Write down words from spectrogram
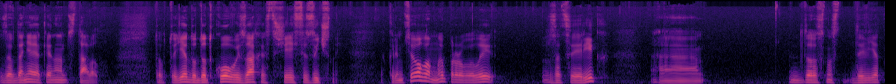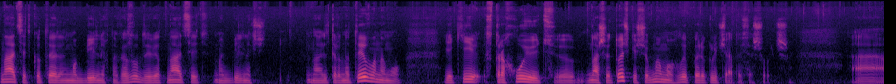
завдання, яке нам ставило. Тобто є додатковий захист ще й фізичний. Крім цього, ми провели за цей рік е, до 19 котелень мобільних на газу, 19 мобільних на альтернативному, які страхують е, наші точки, щоб ми могли переключатися швидше. А,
